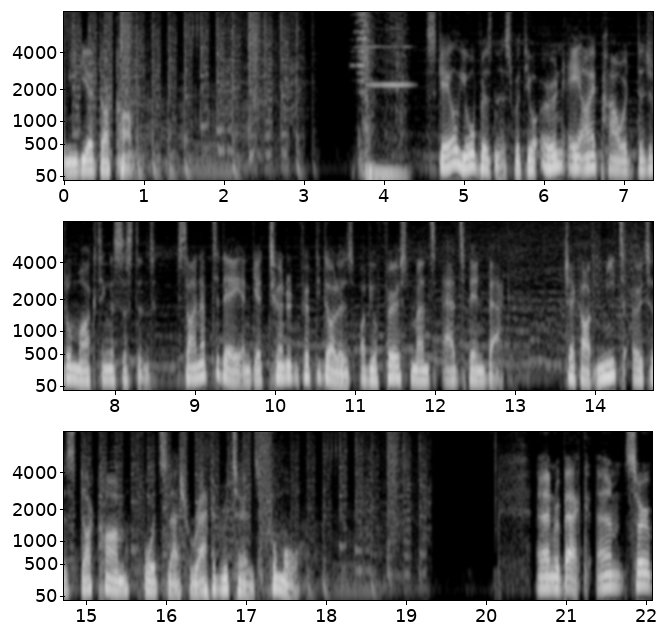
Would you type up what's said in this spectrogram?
media.com. Scale your business with your own AI powered digital marketing assistant. Sign up today and get $250 of your first month's ad spend back. Check out meetotis.com forward slash rapid returns for more. And we're back. Um, so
